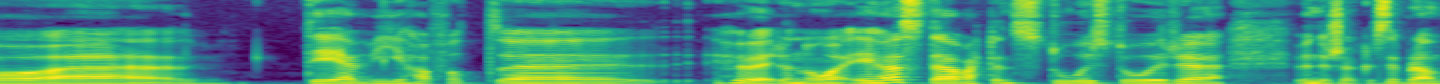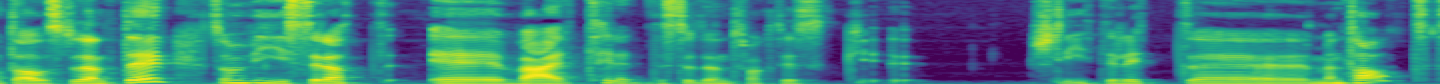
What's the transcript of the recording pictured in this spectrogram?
Og eh, det vi har fått høre nå i høst, det har vært en stor, stor undersøkelse blant alle studenter som viser at hver tredje student faktisk sliter litt mentalt.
